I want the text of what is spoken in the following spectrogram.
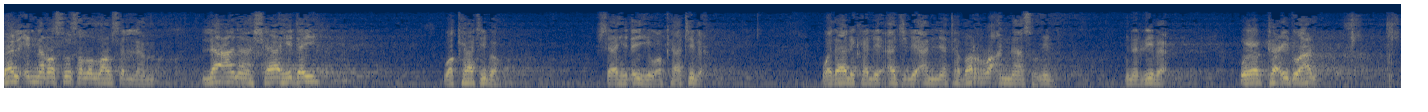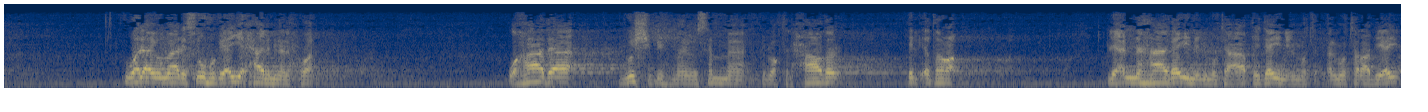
بل إن الرسول صلى الله عليه وسلم لعن شاهديه وكاتبه. شاهديه وكاتبه. وذلك لأجل أن يتبرأ الناس منه من الربا. ويبتعدوا عنه. ولا يمارسوه بأي حال من الأحوال. وهذا يشبه ما يسمى في الوقت الحاضر بالإضراب لأن هذين المتعاقدين المترابيين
